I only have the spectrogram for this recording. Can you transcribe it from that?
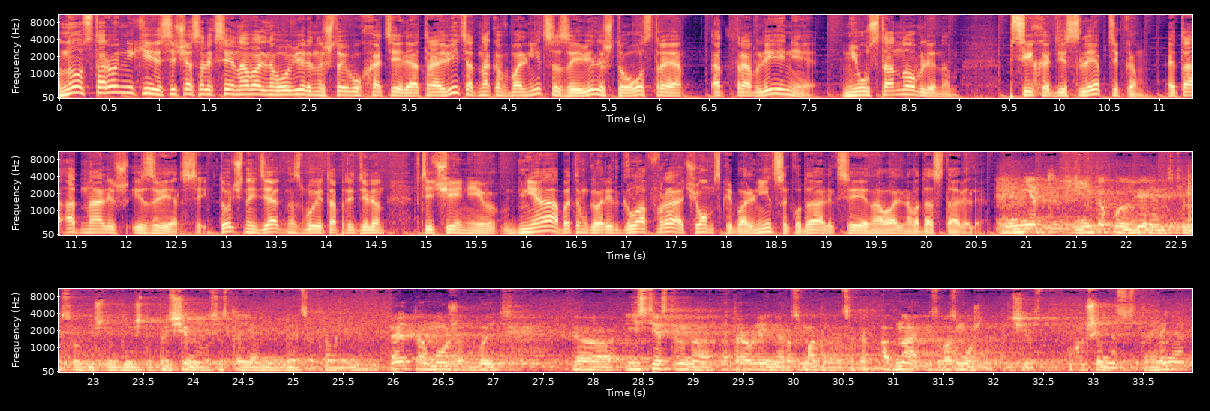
Но сторонники сейчас Алексея Навального уверены, что его хотели отравить, однако в больнице заявили, что острое отравление неустановленным психодислептиком – это одна лишь из версий. Точный диагноз будет определен в течение дня. Об этом говорит главврач Омской больницы, куда Алексея Навального доставили. Нет никакой уверенности на сегодняшний день, что причиной его состояния является отравление. Это может быть естественно, отравление рассматривается как одна из возможных причин ухудшения состояния.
